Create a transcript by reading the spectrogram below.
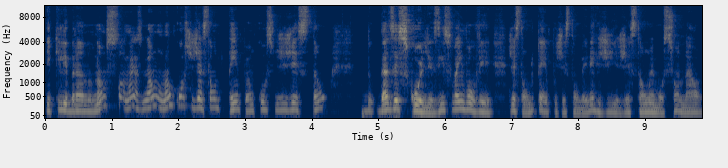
equilibrando não só não, é, não, não um curso de gestão do tempo, é um curso de gestão das escolhas. Isso vai envolver gestão do tempo, gestão da energia, gestão emocional,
